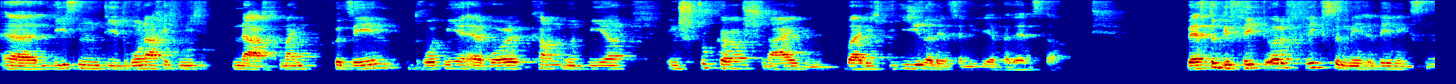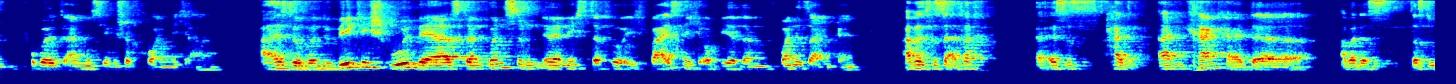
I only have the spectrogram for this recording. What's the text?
äh, ließen die Drohnachrichten nicht nach. Mein Cousin droht mir, er wohl kommen und mir in Stucker schneiden, weil ich die Ihre der Familie verletzt habe. Wärst du gefickt oder fickst du wenigstens? Pubbelt ein muslimischer Freund mich an. Also, wenn du wirklich schwul wärst, dann kannst du äh, nichts dafür. Ich weiß nicht, ob wir dann Freunde sein können. Aber es ist einfach, äh, es ist halt eine Krankheit. Äh, aber das, dass du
